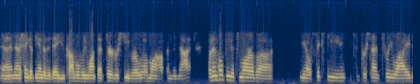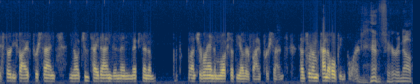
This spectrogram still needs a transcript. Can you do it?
And I think at the end of the day, you probably want that third receiver a little more often than not. But I'm hoping it's more of a you know 60% three wide, 35% you know two tight end, and then mix in a bunch of random looks at the other 5%. That's what I'm kind of hoping for. Fair enough.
